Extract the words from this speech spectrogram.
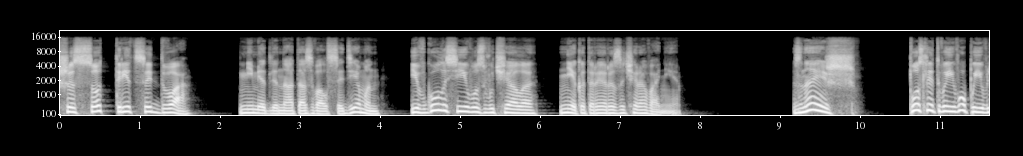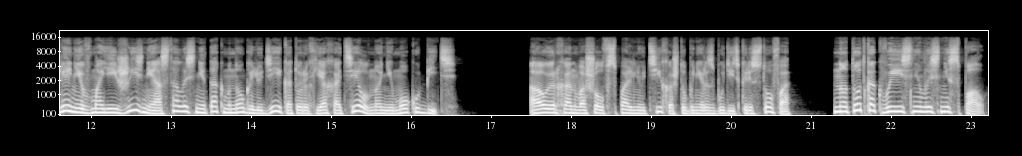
«632», — немедленно отозвался демон, и в голосе его звучало некоторое разочарование. «Знаешь, после твоего появления в моей жизни осталось не так много людей, которых я хотел, но не мог убить». Ауэрхан вошел в спальню тихо, чтобы не разбудить Кристофа, но тот, как выяснилось, не спал.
